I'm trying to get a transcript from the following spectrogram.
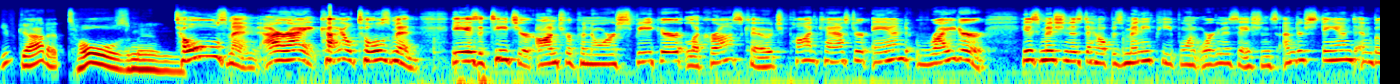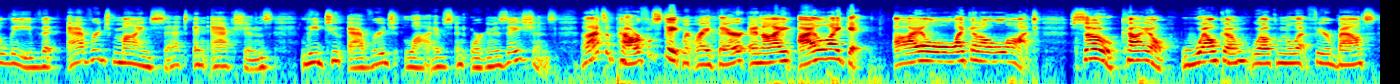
You've got it. Tolzman. Tolzman. All right. Kyle Tolzman. He is a teacher, entrepreneur, speaker, lacrosse coach, podcaster, and writer. His mission is to help as many people and organizations understand and believe that average mindset and actions lead to average lives and organizations. Now, that's a powerful statement right there, and I, I like it. I like it a lot. So, Kyle, welcome. Welcome to Let Fear Bounce.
